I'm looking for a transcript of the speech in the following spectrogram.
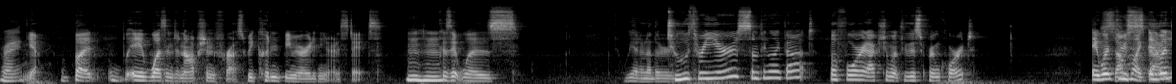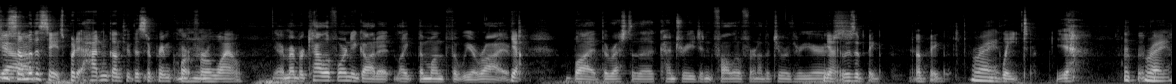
Right. Yeah, but it wasn't an option for us. We couldn't be married in the United States because it was We had another two, three years, something like that, before it actually went through the Supreme Court. It went Something through. like it that, went through some of the states, but it hadn't gone through the Supreme Court for a while. Yeah, I remember California got it like the month that we arrived. Yeah. But the rest of the country didn't follow for another two or three years. Yeah, it was a big, a big Right. wait. Yeah. Right.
